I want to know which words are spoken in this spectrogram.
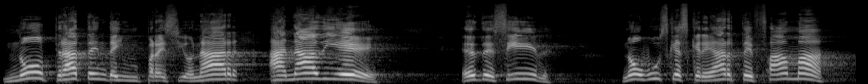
No traten de impresionar a nadie. Es decir, no busques crearte fama.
